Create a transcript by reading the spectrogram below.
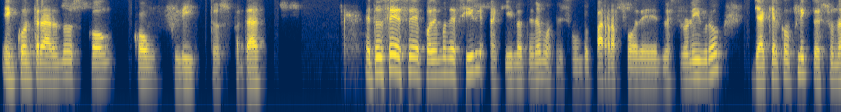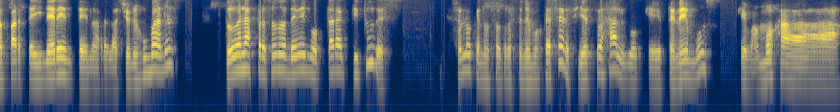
encontrarnos con conflictos, ¿verdad? Entonces, eh, podemos decir, aquí lo tenemos en el segundo párrafo de nuestro libro, ya que el conflicto es una parte inherente en las relaciones humanas, todas las personas deben optar actitudes. Eso es lo que nosotros tenemos que hacer. Si esto es algo que tenemos, que vamos a,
